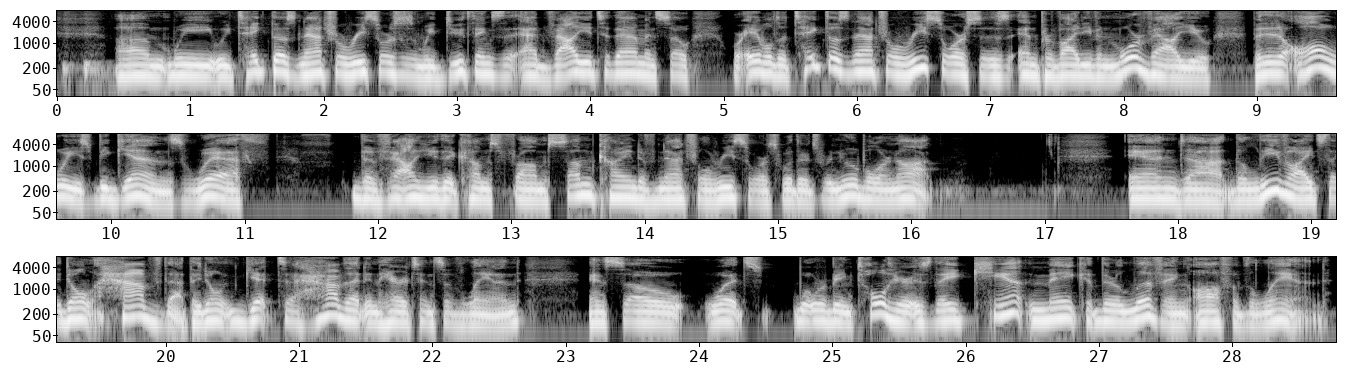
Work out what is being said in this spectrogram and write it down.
Um, we we take those natural resources and we do things that add value to them, and so we're able to take those natural resources and provide even more value. But it always begins with the value that comes from some kind of natural resource, whether it's renewable or not. And uh, the Levites, they don't have that. They don't get to have that inheritance of land. And so what's what we're being told here is they can't make their living off of the land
